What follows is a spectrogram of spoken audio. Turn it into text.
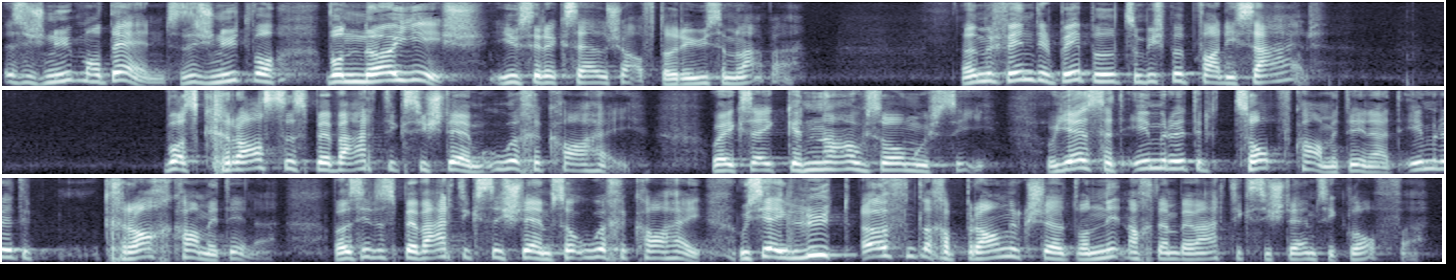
Es ist nichts Modernes. Es ist nichts, was neu ist in unserer Gesellschaft oder in unserem Leben. Und wir finden in der Bibel zum Beispiel die Pharisäer, die ein krasses Bewertungssystem haben. Und haben gesagt, genau so muss es sein. Und Jesus hat immer wieder Zopf mit ihnen, hat immer wieder Krach mit ihnen. Weil sie das Bewertungssystem so hoch haben. Und sie haben Leute öffentlich an Pranger gestellt, die nicht nach dem Bewertungssystem sind gelaufen sind.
